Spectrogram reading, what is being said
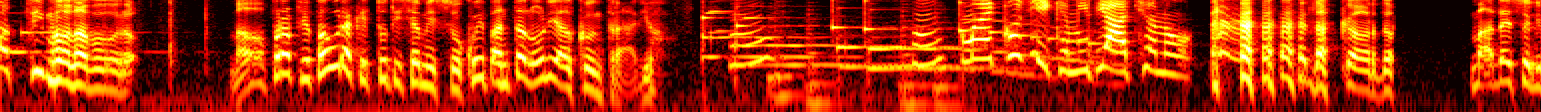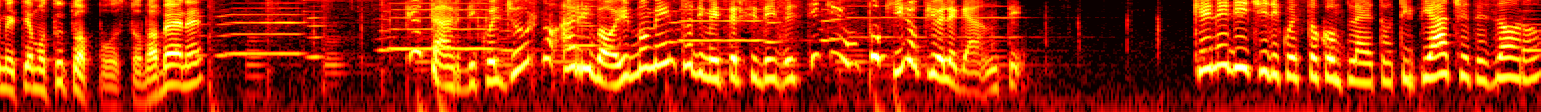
Ottimo lavoro! Ma ho proprio paura che tu ti sia messo quei pantaloni al contrario. Ma è così che mi piacciono. D'accordo. Ma adesso li mettiamo tutto a posto, va bene? Più tardi quel giorno arrivò il momento di mettersi dei vestiti un pochino più eleganti. Che ne dici di questo completo? Ti piace, tesoro?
